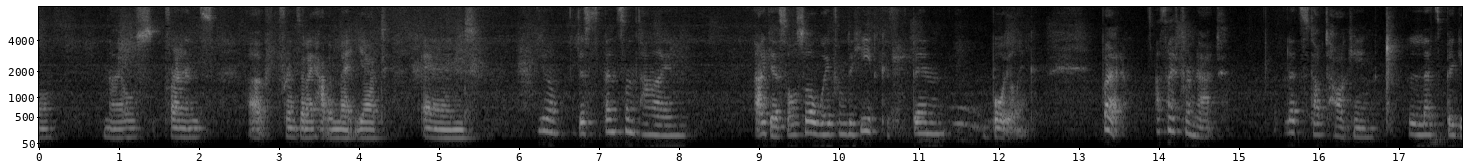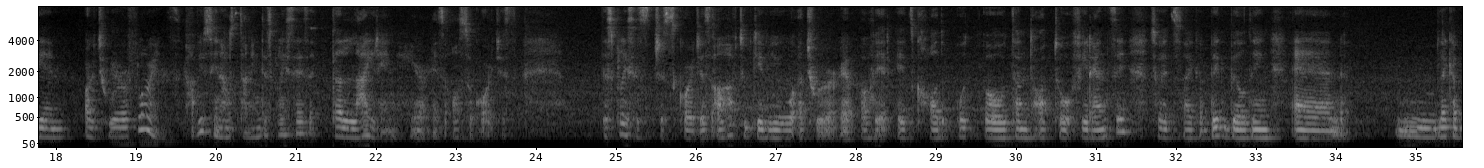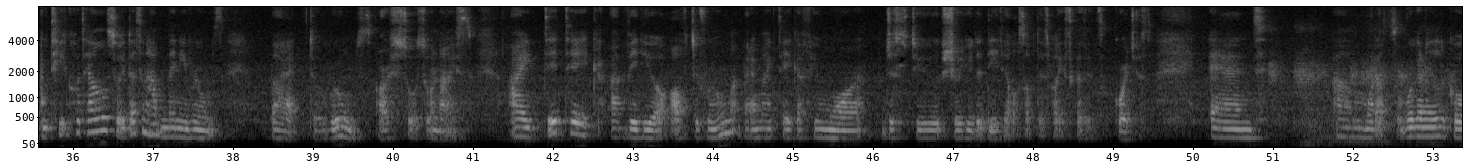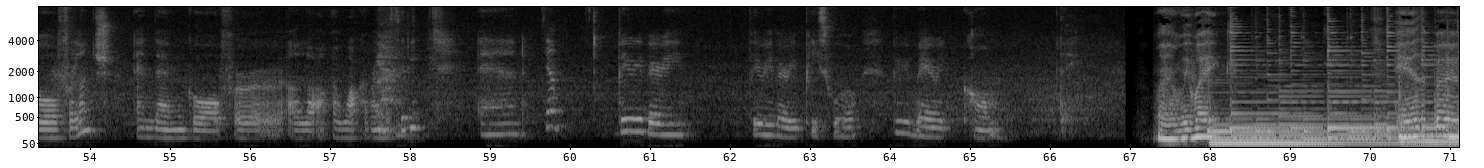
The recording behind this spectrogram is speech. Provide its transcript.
Niall's friends, uh, friends that I haven't met yet, and you know just spend some time. I guess also away from the heat because it's been boiling. Aside from that, let's stop talking. Let's begin our tour of Florence. Have you seen how stunning this place is? The lighting here is also gorgeous. This place is just gorgeous. I'll have to give you a tour of it. It's called Ottantotto Firenze. So it's like a big building and mm, like a boutique hotel. So it doesn't have many rooms, but the rooms are so, so nice. I did take a video of the room, but I might take a few more just to show you the details of this place because it's gorgeous. And um, what else? We're gonna go for lunch and then go for a, a walk around the city. And yeah, very, very, very, very peaceful, very, very calm day. When we wake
